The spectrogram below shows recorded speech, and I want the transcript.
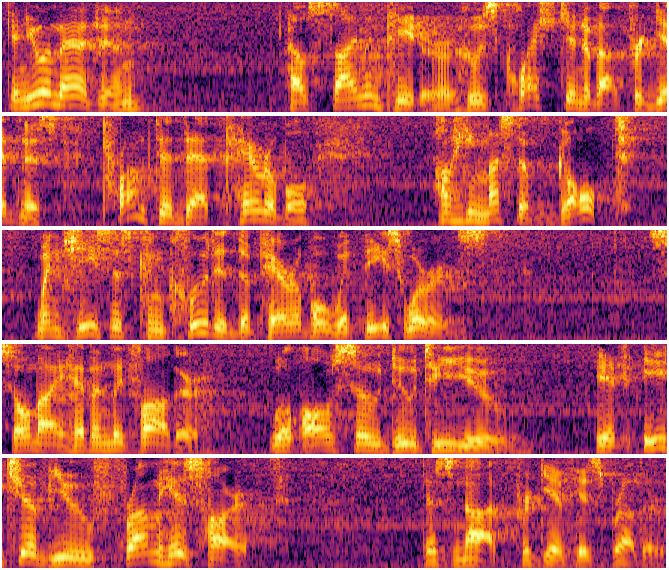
Can you imagine how Simon Peter, whose question about forgiveness prompted that parable, how he must have gulped when Jesus concluded the parable with these words So my heavenly Father will also do to you if each of you from his heart does not forgive his brother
